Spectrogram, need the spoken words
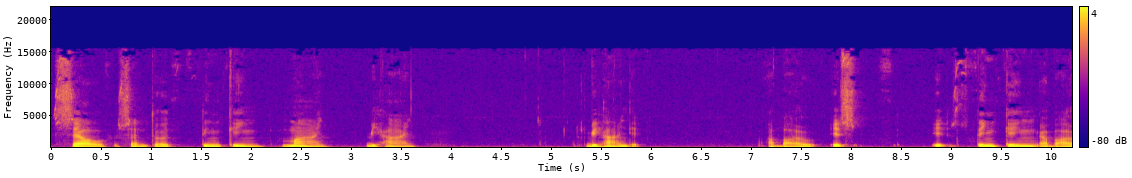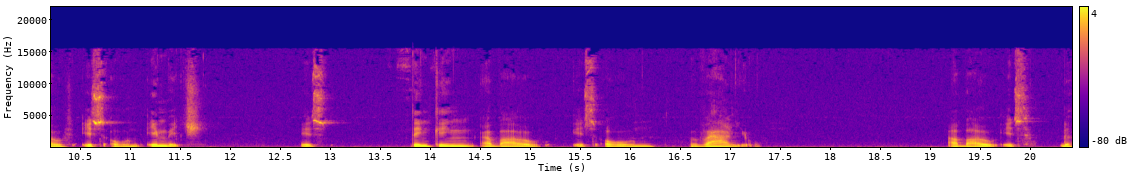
self-centered thinking mind behind behind it about its its thinking about its own image its thinking about its own value, about its the,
